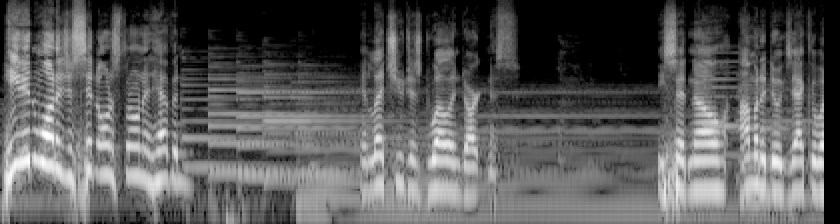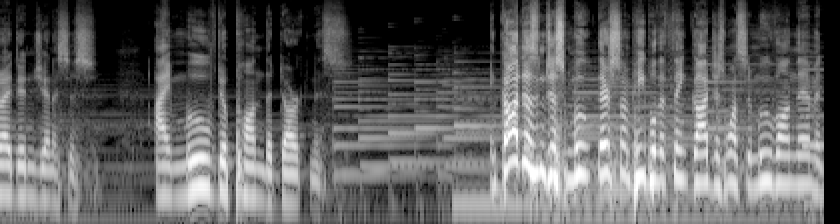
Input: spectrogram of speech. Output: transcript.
He didn't want to just sit on His throne in heaven and let you just dwell in darkness. He said, No, I'm going to do exactly what I did in Genesis. I moved upon the darkness. And God doesn't just move. There's some people that think God just wants to move on them and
